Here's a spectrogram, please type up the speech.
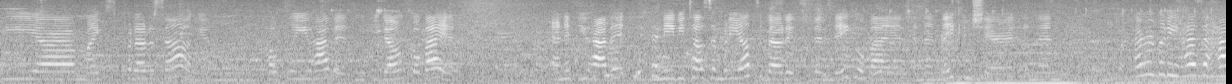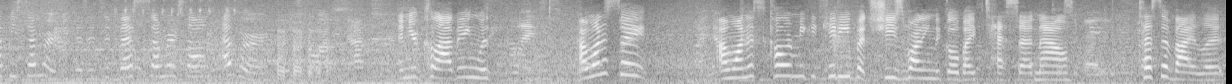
We, uh, Mike's put out a song and hopefully you have it. And if you don't, go buy it. And if you have it, maybe tell somebody else about it so then they go buy it and then they can share it. And then everybody has a happy summer because it's the best summer song ever. and you're collabing with, I want to say, I want us to call her Meekakitty, but she's wanting to go by Tessa now. Tessa Violet. Tessa Violet.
